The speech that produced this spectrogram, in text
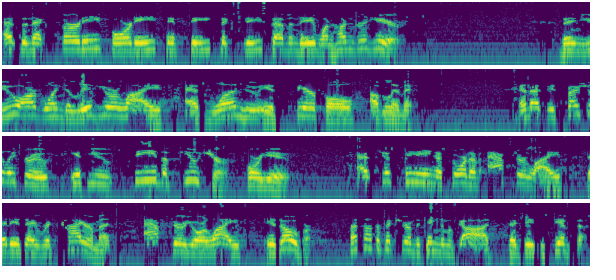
as the next 30, 40, 50, 60, 70, 100 years, then you are going to live your life as one who is fearful of limits. And that's especially true if you see the future for you as just being a sort of afterlife that is a retirement after your life is over. That's not the picture of the kingdom of God that Jesus gives us.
